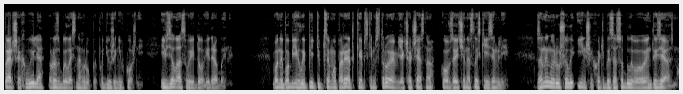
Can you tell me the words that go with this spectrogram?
Перша хвиля розбилась на групи, подюжені в кожній, і взяла свої довгі драбини. Вони побігли підтюпцем уперед кепським строєм, якщо чесно, ковзаючи на слизькій землі. За ними рушили інші, хоч без особливого ентузіазму.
